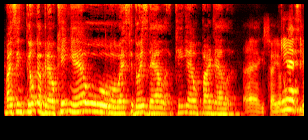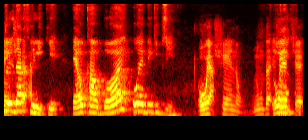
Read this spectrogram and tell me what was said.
Mas então, Gabriel, quem é o F2 dela? Quem é o par dela? É, isso aí eu quem não é o F2 Gente, da é... Flick? É o Cowboy ou é Big D? Ou é a Shannon? Não dá, gente, é,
